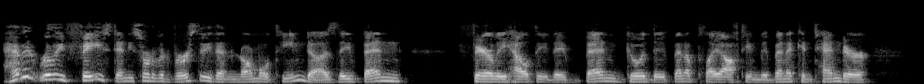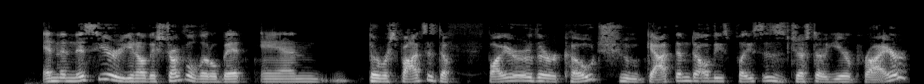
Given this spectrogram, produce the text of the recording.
haven't really faced any sort of adversity that a normal team does. They've been fairly healthy. They've been good. They've been a playoff team. They've been a contender. And then this year, you know, they struggled a little bit and the response is to fire their coach who got them to all these places just a year prior.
